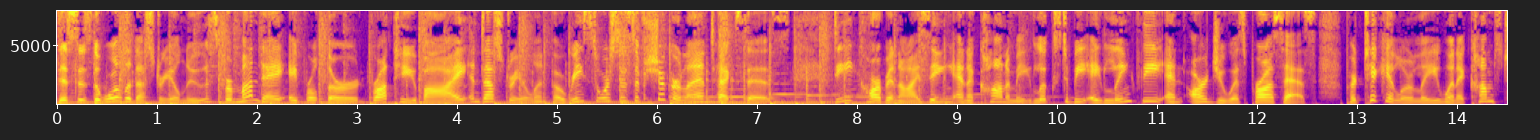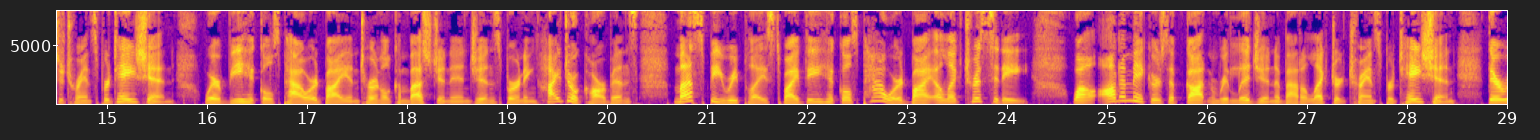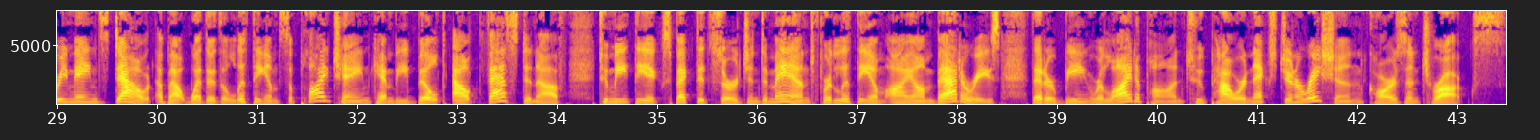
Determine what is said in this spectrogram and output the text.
This is the World Industrial News for Monday, April 3rd, brought to you by Industrial Info Resources of Sugarland, Texas. Decarbonizing an economy looks to be a lengthy and arduous process, particularly when it comes to transportation, where vehicles powered by internal combustion engines burning hydrocarbons must be replaced by vehicles powered by electricity. While automakers have gotten religion about electric transportation, there remains doubt about whether the lithium supply chain can be built out fast enough to meet the expected surge in demand for lithium ion Um, batteries that are being relied upon to power next generation cars and trucks.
